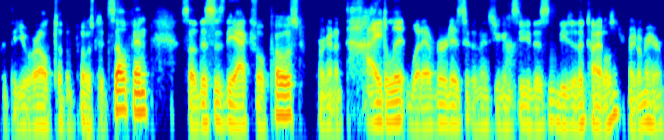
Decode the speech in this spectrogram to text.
put the url to the post itself in. So this is the actual post. We're going to title it whatever it is. And as you can see this these are the titles right over here.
